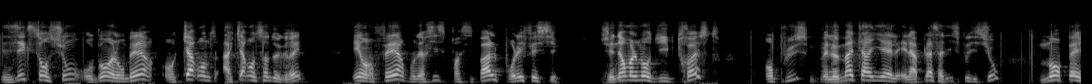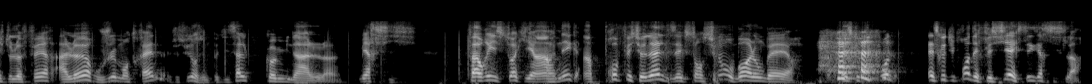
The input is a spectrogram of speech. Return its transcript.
des extensions au banc à lombaire en 40, à 45 degrés et en faire mon exercice principal pour les fessiers. J'ai normalement du hip thrust, en plus, mais le matériel et la place à disposition m'empêchent de le faire à l'heure où je m'entraîne. Je suis dans une petite salle communale. Merci. Fabrice, toi qui es un, un professionnel des extensions au banc à lombaire, est-ce que, tu prends, des fessiers avec cet exercice-là?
